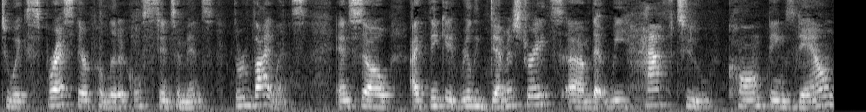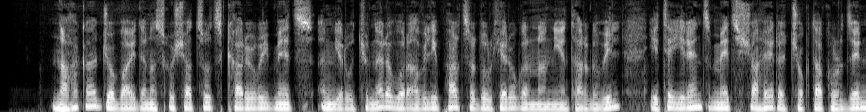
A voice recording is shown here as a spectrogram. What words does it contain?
to express their political sentiments through violence. And so I think it really demonstrates um, that we have to calm things down. Նախագահ Ջո Բայդենը զսկուշացուց քարյուղի մեծ ընկերությունները, որ ավելի բարձր դուրքերով կնան ենթարկվել, եթե իրենց մեծ շահերը չօգտագործեն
